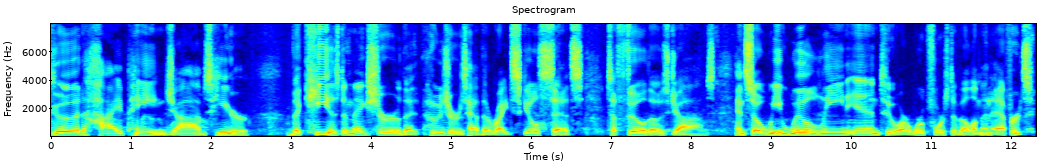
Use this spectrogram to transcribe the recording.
good, high paying jobs here the key is to make sure that Hoosiers have the right skill sets to fill those jobs. And so we will lean into our workforce development efforts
